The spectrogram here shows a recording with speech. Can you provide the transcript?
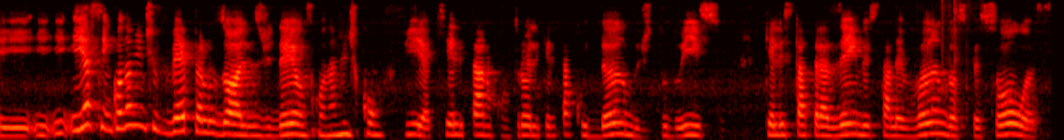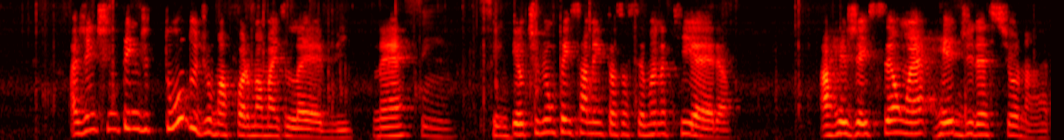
E, e, e assim, quando a gente vê pelos olhos de Deus, quando a gente confia que Ele está no controle, que Ele está cuidando de tudo isso, que Ele está trazendo, está levando as pessoas, a gente entende tudo de uma forma mais leve, né? Sim. Sim. Eu tive um pensamento essa semana que era a rejeição é redirecionar,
